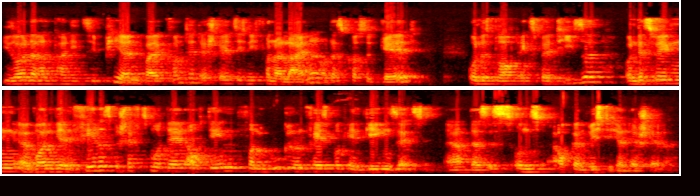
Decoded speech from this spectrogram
die sollen daran partizipieren, weil Content erstellt sich nicht von alleine und das kostet Geld und es braucht Expertise und deswegen äh, wollen wir ein faires Geschäftsmodell auch denen von Google und Facebook entgegensetzen. Ja, das ist uns auch ganz wichtig an der Stelle.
